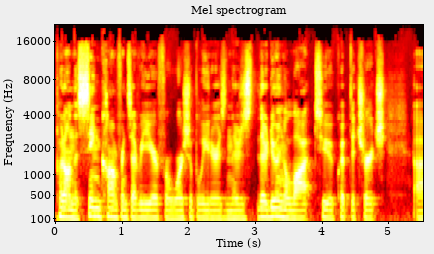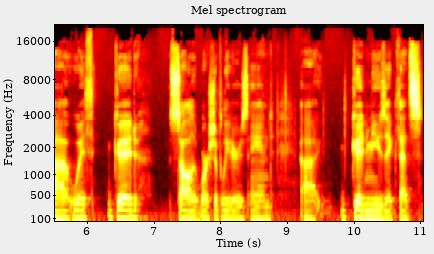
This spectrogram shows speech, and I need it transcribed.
put on the Sing conference every year for worship leaders, and they're just, they're doing a lot to equip the church uh, with good, solid worship leaders and uh, good music that's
